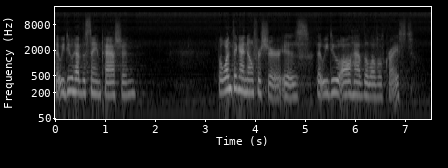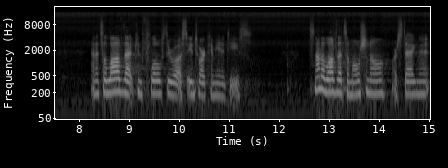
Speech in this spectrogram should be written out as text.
that we do have the same passion, but one thing I know for sure is that we do all have the love of Christ. And it's a love that can flow through us into our communities. It's not a love that's emotional or stagnant,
